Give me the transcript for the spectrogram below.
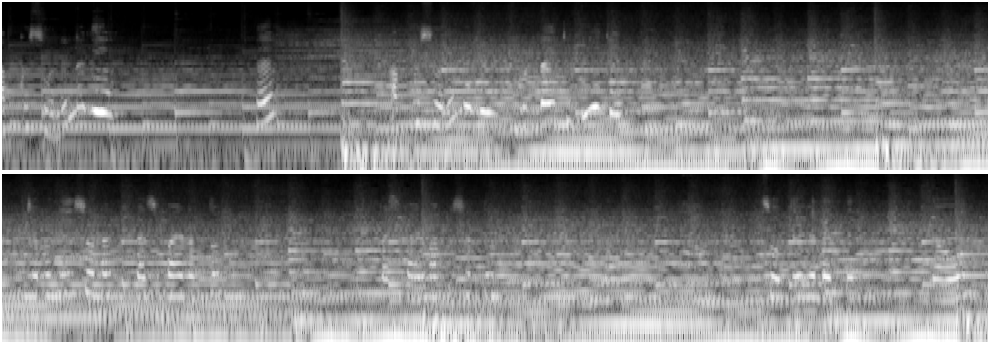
आपको सोने लगी है, हैं? आपको सोने लगी गुड नाइट लिखी है क्या? जब नहीं सोना पैर रख दो। पैर वापस रख दो। सोते हुए लेते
